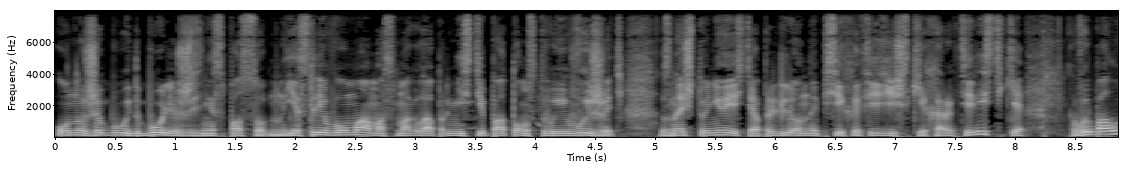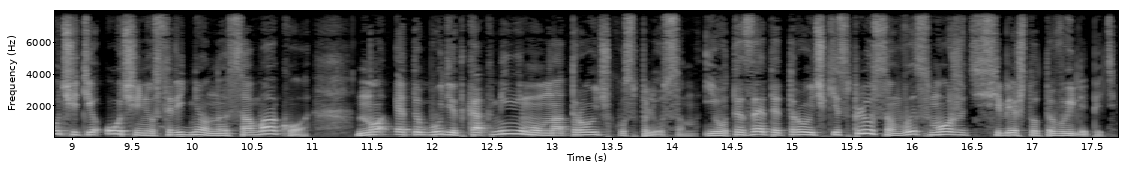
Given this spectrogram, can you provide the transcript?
он уже будет более жизнеспособным. Если его мама смогла принести потомство и выжить, значит, у нее есть определенные психофизические характеристики, вы получите очень усредненную собаку, но это будет как минимум на троечку с плюсом. И вот из этой троечки с плюсом вы сможете себе что-то вылепить.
